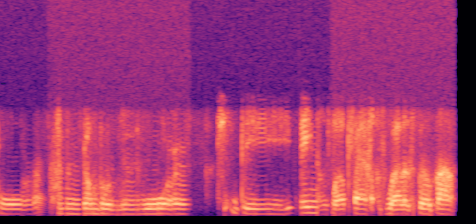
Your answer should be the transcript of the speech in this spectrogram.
for a number of awards the England Webfest as well as Bilbao.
